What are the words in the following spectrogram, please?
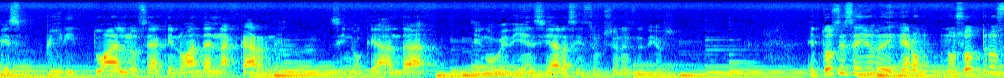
espiritual, o sea, que no anda en la carne, sino que anda en obediencia a las instrucciones de Dios. Entonces ellos le dijeron, nosotros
